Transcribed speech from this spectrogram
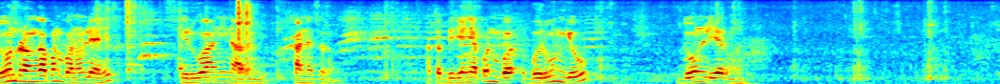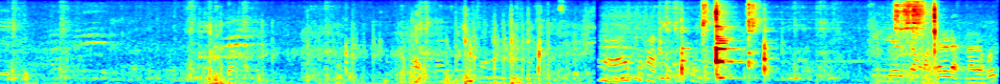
दोन रंग आपण बनवले आहेत हिरवा आणि नारंगी खाण्याचा रंग. आता बिर्याणी आपण ब भरवून घेऊ दोन लेअरमध्ये तीन लेअरचा मसाला टाकणार आहोत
